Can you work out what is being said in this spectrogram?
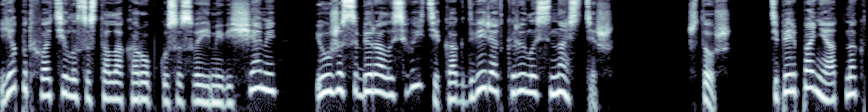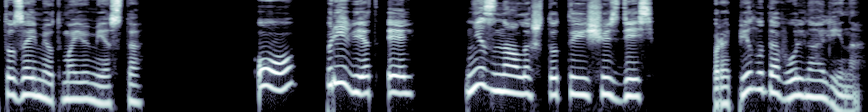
Я подхватила со стола коробку со своими вещами — и уже собиралась выйти, как дверь открылась настежь. Что ж, теперь понятно, кто займет мое место. «О, привет, Эль! Не знала, что ты еще здесь!» — пропела довольно Алина.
